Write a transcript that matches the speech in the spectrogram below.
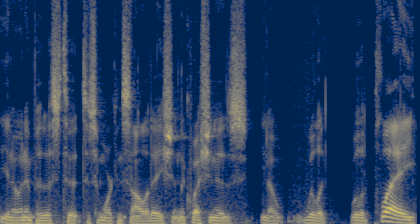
you know, an impetus to, to some more consolidation. The question is, you know, will it will it play?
